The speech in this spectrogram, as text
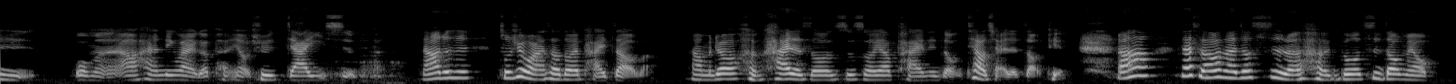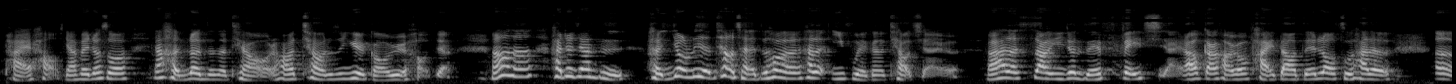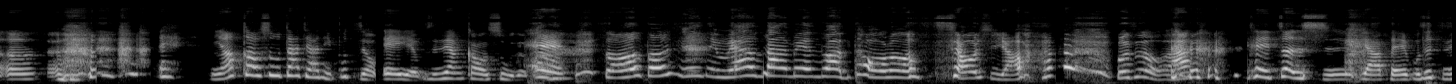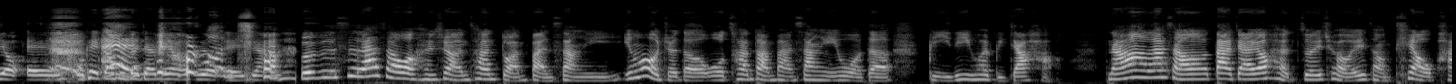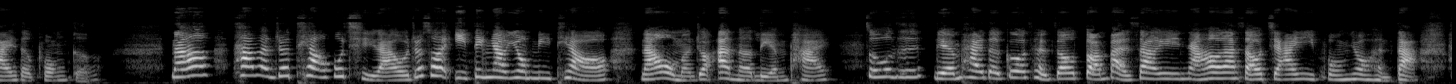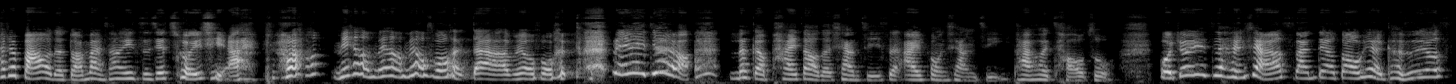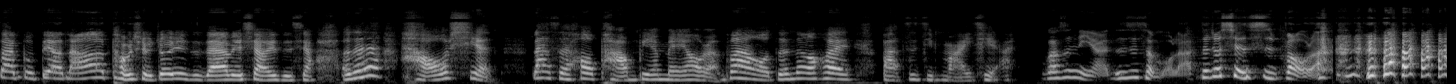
我们然后和另外一个朋友去嘉义市玩，然后就是出去玩的时候都会拍照嘛，然后我们就很嗨的时候是说要拍那种跳起来的照片，然后那时候呢就试了很多次都没有拍好，亚飞就说要很认真的跳，然后跳就是越高越好这样，然后呢他就这样子很用力的跳起来之后呢，他的衣服也跟着跳起来了，然后他的上衣就直接飞起来，然后刚好又拍到直接露出他的。嗯嗯嗯，哎，你要告诉大家，你不只有 A，也不是这样告诉的。哎，什么东西？你不要在那边乱透露消息啊！不是我啊，可以证实亚肥不是只有 A，我可以告诉大家没有只有 A 这样。不是，是那时候我很喜欢穿短版上衣，因为我觉得我穿短版上衣，我的比例会比较好。然后那时候大家又很追求一种跳拍的风格，然后他们就跳不起来，我就说一定要用力跳哦，然后我们就按了连拍，殊不知连拍的过程中短板上衣，然后那时候嘉义风又很大，他就把我的短板上衣直接吹起来，没有没有没有风很大，没有风很大，明明就有那个拍照的相机是 iPhone 相机，它会操作，我就一直很想要删掉照片，可是又删不掉，然后同学就一直在那边笑，一直笑，我真的好险。那时候旁边没有人，不然我真的会把自己埋起来。我告诉你啊，这是什么啦？这就现世报啦。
